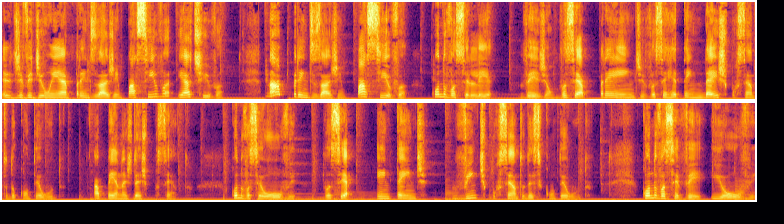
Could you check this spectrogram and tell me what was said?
ele dividiu em aprendizagem passiva e ativa. Na aprendizagem passiva, quando você lê, Vejam, você apreende, você retém 10% do conteúdo, apenas 10%. Quando você ouve, você entende 20% desse conteúdo. Quando você vê e ouve,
